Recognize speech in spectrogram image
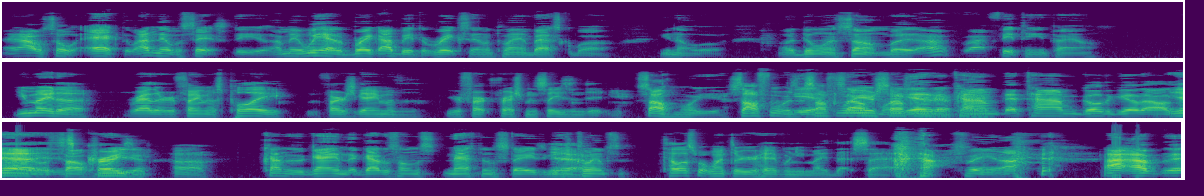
and I was so active. I never sat still. I mean, we had a break. I'd be at the rec center playing basketball, you know, or, or doing something. But I, I 15 pounds. You made a rather famous play the first game of the, your freshman season, didn't you? Sophomore year. Sophomore was yeah, it sophomore, sophomore year? Sophomore yeah, that time that time go together all the yeah, time. Yeah, it's crazy. Uh, kind of the game that got us on the national stage against yeah. Clemson. Tell us what went through your head when you made that sack. man, I, I, I,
